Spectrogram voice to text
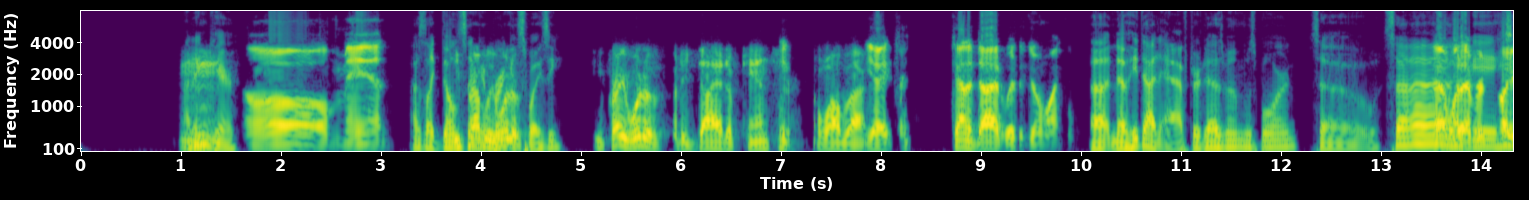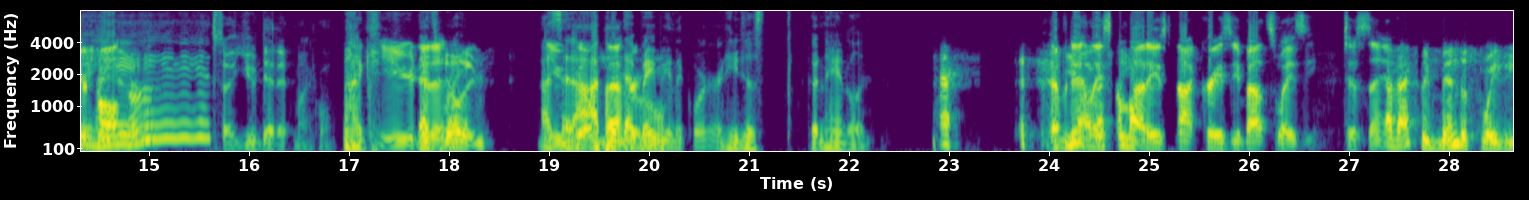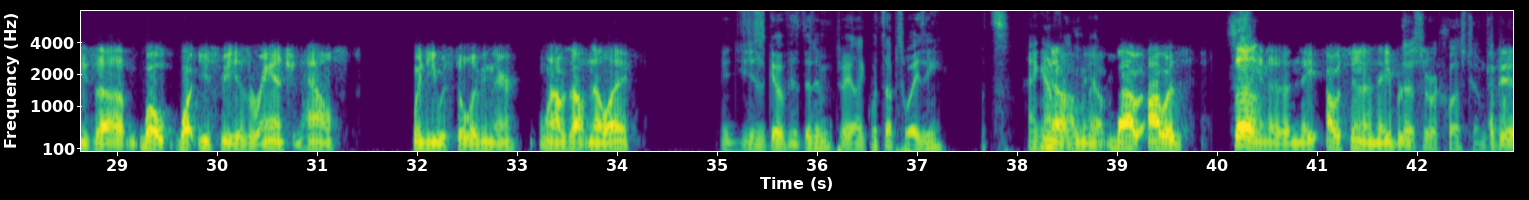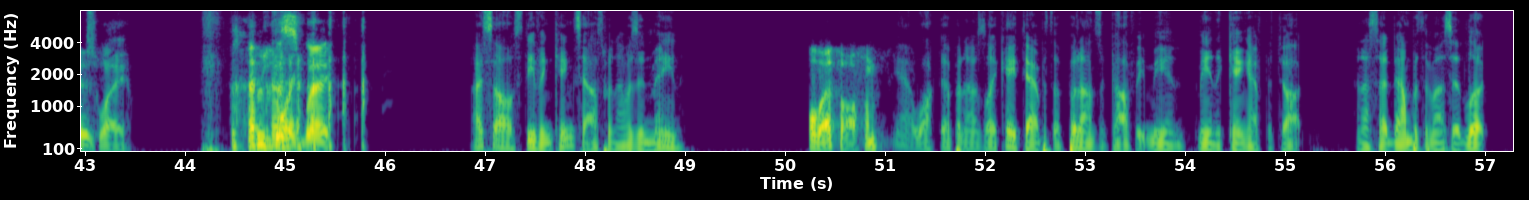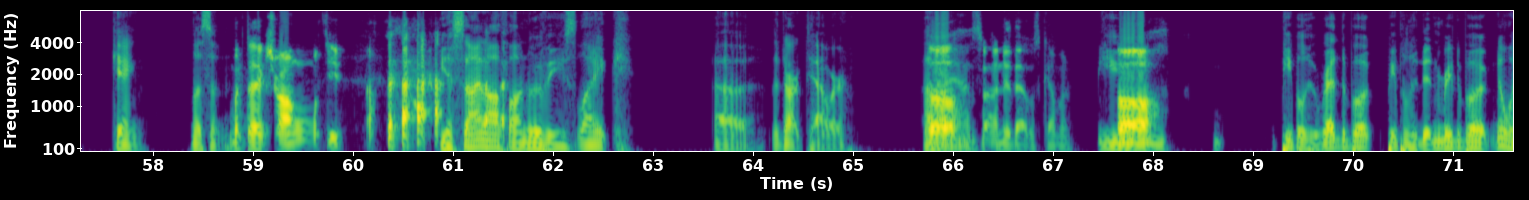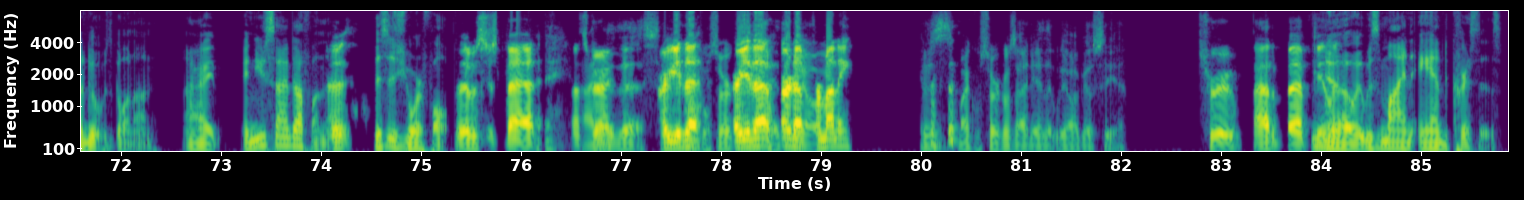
I didn't Mm. care. Oh man, I was like, "Don't He sing and probably bring it, would've. Swayze." He probably would have, but he died of cancer He- a while back. yeah, he kind of died. Way to go, Michael. Uh, no, he died after Desmond was born. So, so Uh, whatever, it's all your fault. So you did it, Michael. Like You did That's it. right. Really? I You said, I, I put that Patrick. baby in the corner, and he just couldn't handle it. Evidently, You know, I've actually- somebody's not crazy about Swayze. Just saying. I've actually been to Swayze's, uh, well, what used to be his ranch and house when he was still living there when I was out in L.A. Did you just go visit him? Say like, "What's up, Swayze? Let's hang out No, for a I mean, bit." but I, I was so staying at a na- I was staying at a neighbor's. Those who are close to him just Of don't his. sway. this way. I saw Stephen King's house when I was in Maine. Oh, that's awesome. Yeah, I walked up and I was like, "Hey, Tabitha, put on some coffee. Me and me and the King have to talk." And I sat down with him. I said, "Look, King, listen. What the heck's wrong with you? You sign off on movies like uh, The Dark Tower. Oh. Yeah, so I knew that was coming. You Oh. people who read the book, people who didn't read the book, no one knew what was going on. All right, and you signed off on that. Uh, this is your fault. That was just bad. That's I knew right. This. Are you that- Michael Are you that idea hard we up for money? It was Michael Circle's idea that we all go see it. True. I had a bad feeling. No, it was mine and Chris's.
